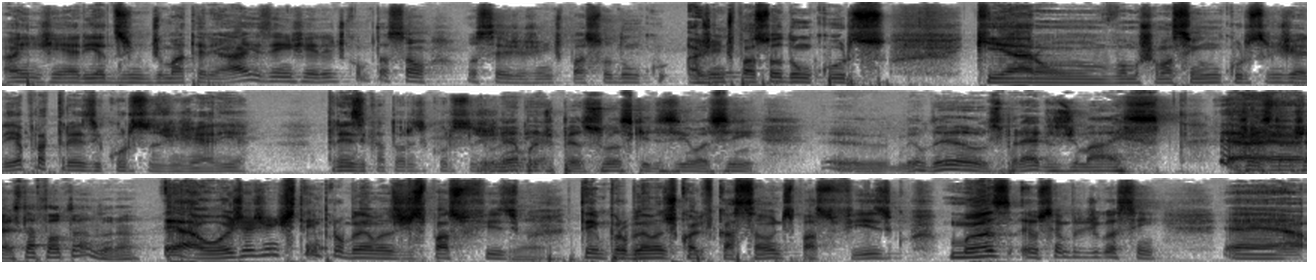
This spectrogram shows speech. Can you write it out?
a engenharia de materiais e a engenharia de computação. Ou seja, a gente passou de um, a gente passou de um curso que era um, vamos chamar assim, um curso de engenharia para 13 cursos de engenharia. 13, 14 cursos de Eu engenharia. lembro de pessoas que diziam assim: meu Deus, prédios demais. É, já, está, é. já, está, faltando, né? É, hoje a gente tem problemas de espaço físico, é. tem problemas de qualificação de espaço físico, mas eu sempre digo assim: é,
